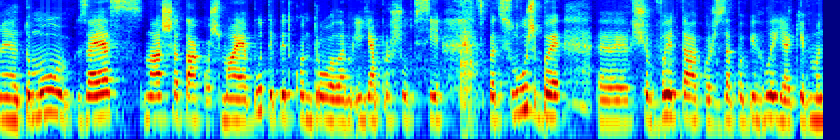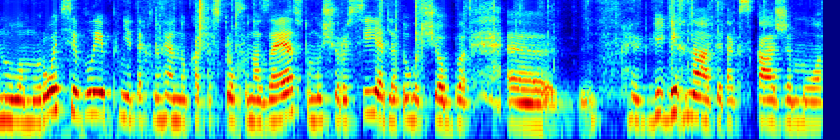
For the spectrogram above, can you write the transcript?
Е, Тому ЗАЕС наша також має бути під контролем, і я прошу всі спецслужби, е, щоб ви також запобігли, як і в минулому році, в липні, техногенну катастрофу на ЗАЕС, тому що Росія для того, щоб е, відігнати, так скажемо,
